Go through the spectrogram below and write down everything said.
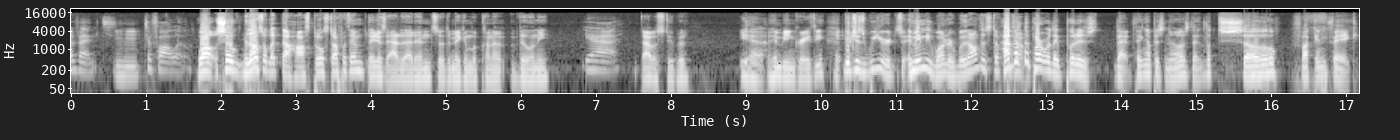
events Mm-hmm. to follow. Well, so And also like the hospital stuff with him, they just added that in so to make him look kind of villainy. Yeah, That was stupid. yeah. Him being crazy, Yeah. which is weird. So it made me wonder when all this stuff. How about out- the part where they put his that thing up his nose that looked so fucking fake?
